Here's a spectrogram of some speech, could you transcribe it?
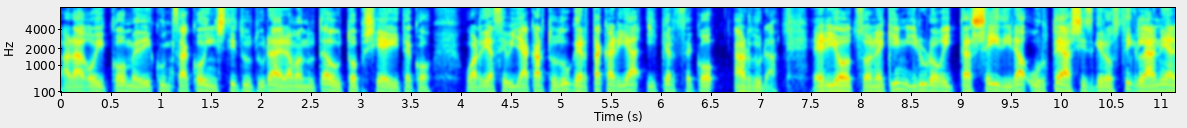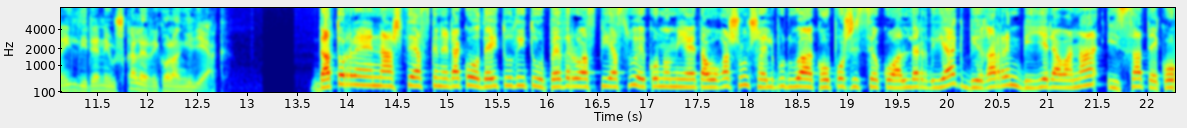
aragoiko medikuntzako institutura eraman dute autopsia egiteko. Guardia Zibilak hartu du gertakaria ikertzeko ardu ardura. Eriotz honekin irurogeita sei dira urte hasiz geroztik lanean hil diren Euskal Herriko langileak. Datorren asteazkenerako deitu ditu Pedro Azpiazu ekonomia eta hogasun sailburuak oposizioko alderdiak bigarren bilera bana izateko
